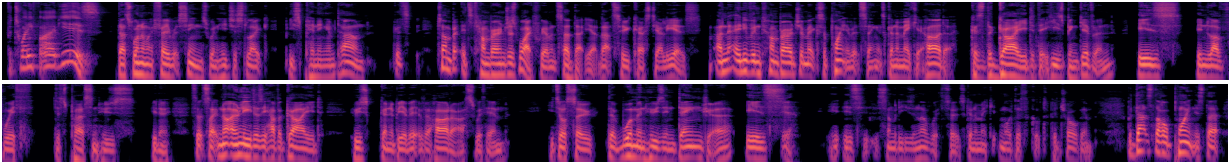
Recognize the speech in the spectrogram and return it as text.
for twenty five years." That's one of my favorite scenes when he just like he's pinning him down because Tom it's Tom Berenger's wife. We haven't said that yet. That's who Kirstie Alley is, and, and even Tom Berenger makes a point of it, saying it's going to make it harder because the guide that he's been given is in love with this person who's you know. So it's like not only does he have a guide who's going to be a bit of a hard ass with him, he's also the woman who's in danger is Yeah. is somebody he's in love with. So it's going to make it more difficult to control him. But that's the whole point: is that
